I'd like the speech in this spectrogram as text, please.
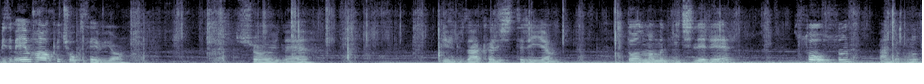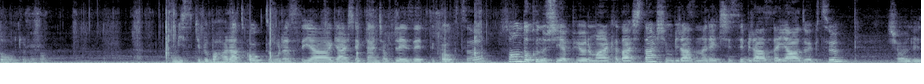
Bizim ev halkı çok seviyor. Şöyle bir güzel karıştırayım. Dolmamın içleri soğusun. Ben de bunu doldururum. Mis gibi baharat koktu burası ya. Gerçekten çok lezzetli koktu. Son dokunuşu yapıyorum arkadaşlar. Şimdi biraz nar ekşisi, biraz da yağ döktüm. Şöyle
